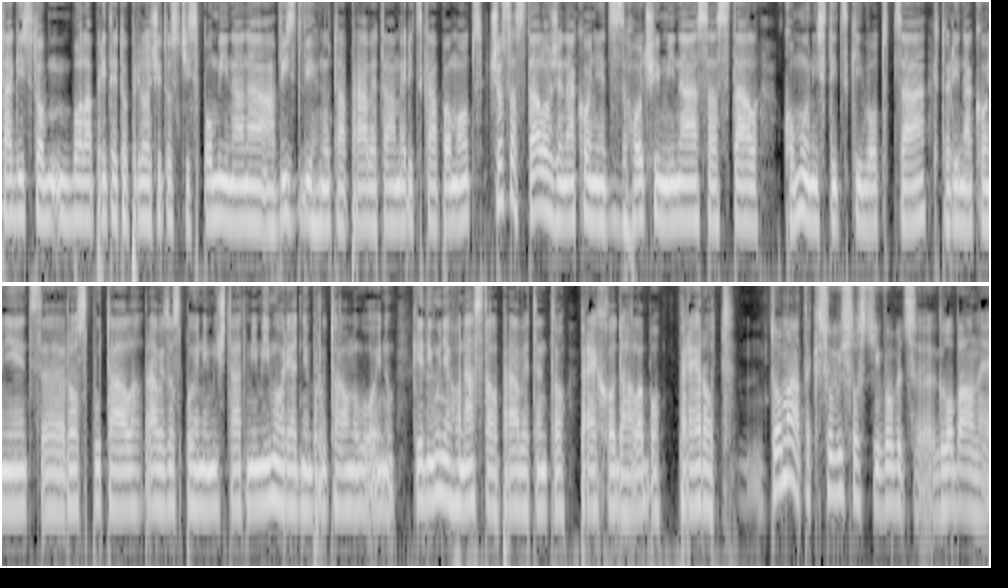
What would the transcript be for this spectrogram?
takisto bola pri tejto príležitosti spomínaná a vyzdvihnutá práve tá americká pomoc. Čo sa stalo, že nakoniec z Hoči Mina sa stal komunistický vodca, ktorý nakoniec e, rozputal práve so Spojenými štátmi mimoriadne brutálnu vojnu, kedy u neho nastal práve tento prechod alebo prerod to má také súvislosti vôbec e, globálne.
